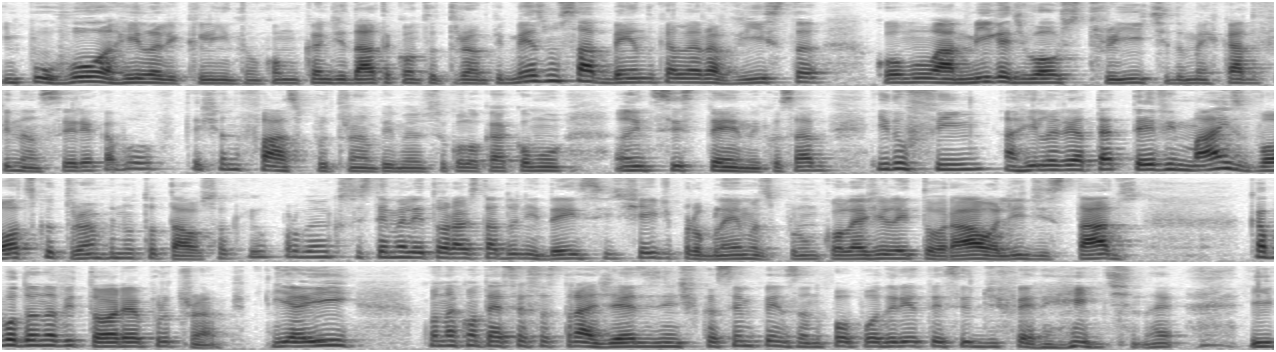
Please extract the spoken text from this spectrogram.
empurrou a Hillary Clinton como candidata contra o Trump, mesmo sabendo que ela era vista como amiga de Wall Street, do mercado financeiro, e acabou deixando fácil para o Trump mesmo se colocar como antissistêmico, sabe? E no fim, a Hillary até teve mais votos que o Trump no total. Só que o problema é que o sistema eleitoral estadunidense, cheio de problemas por um colégio eleitoral ali de estados, acabou dando a vitória para o Trump. E aí quando acontecem essas tragédias, a gente fica sempre pensando, pô, poderia ter sido diferente, né? E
